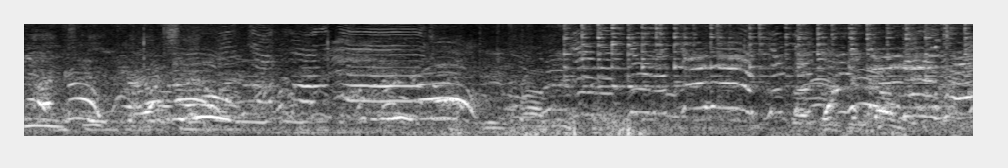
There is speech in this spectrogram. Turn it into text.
Yeah, probably. Like $13.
